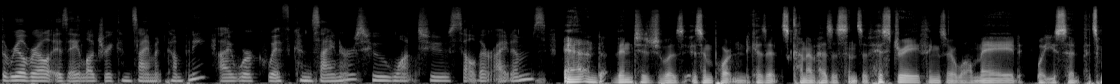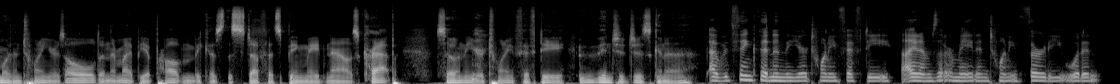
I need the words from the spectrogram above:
The Real Real is a luxury consignment company. I work with consigners who want to sell their items And vintage was is important because it's kind of has a sense of history. Things are well made. What you said, if it's more than 20 years old, and there might be a problem because the stuff that's being made now is crap. So in the year 2050, vintage is gonna. I would think that in the year 2050, the items that are made in 2030 wouldn't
